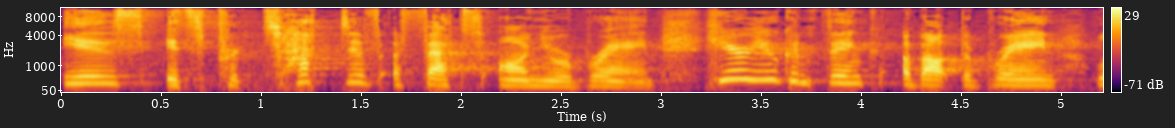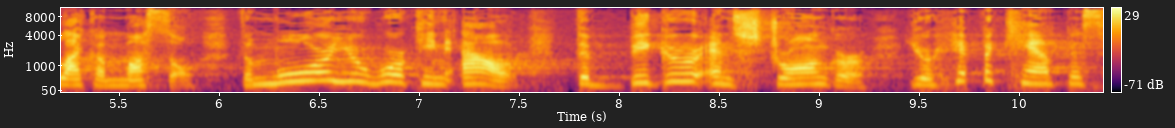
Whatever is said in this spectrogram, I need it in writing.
is its protective effects on your brain. Here you can think about the brain like a muscle. The more you're working out, the bigger and stronger your hippocampus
